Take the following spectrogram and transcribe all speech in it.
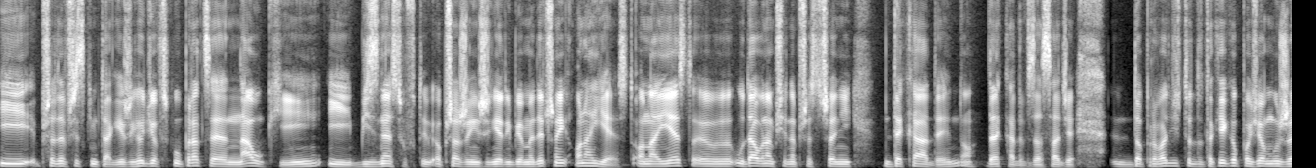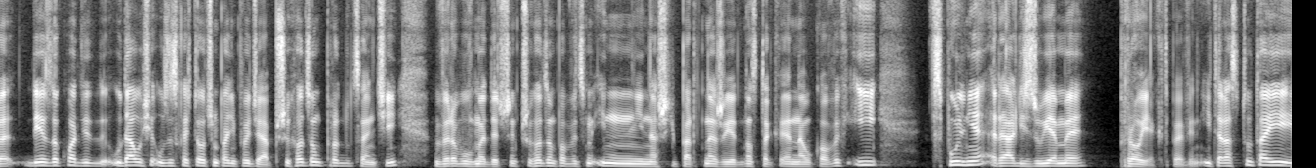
I przede wszystkim tak, jeżeli chodzi o współpracę nauki i biznesu w tym obszarze inżynierii biomedycznej, ona jest. Ona jest. E, udało nam się na przestrzeni dekady, no dekad w zasadzie, doprowadzić to do takiego poziomu, że jest dokładnie, udało się uzyskać to, o czym pani powiedziała. Przychodzą producenci wyrobów medycznych, przychodzą powiedzmy inni nasi partnerzy jednostek naukowych i wspólnie realizujemy projekt pewien. I teraz tutaj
